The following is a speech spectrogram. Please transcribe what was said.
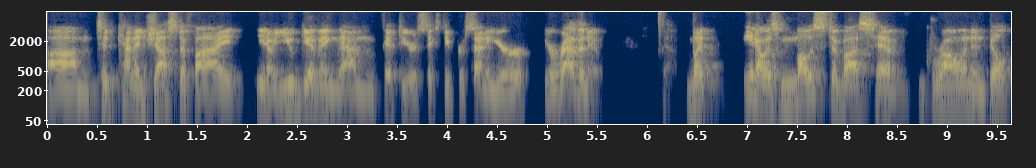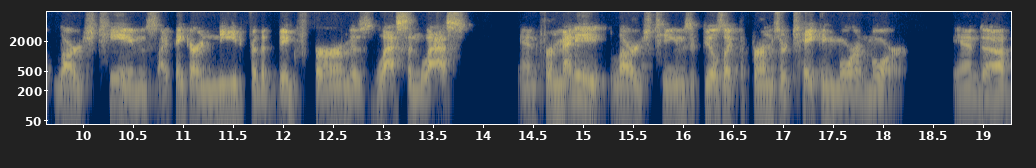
um, to kind of justify, you know, you giving them 50 or 60% of your, your revenue. Yeah. But, you know, as most of us have grown and built large teams, I think our need for the big firm is less and less. And for many large teams, it feels like the firms are taking more and more. And uh,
